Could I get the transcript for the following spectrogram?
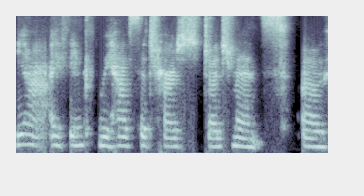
Yeah. I think we have such harsh judgments of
